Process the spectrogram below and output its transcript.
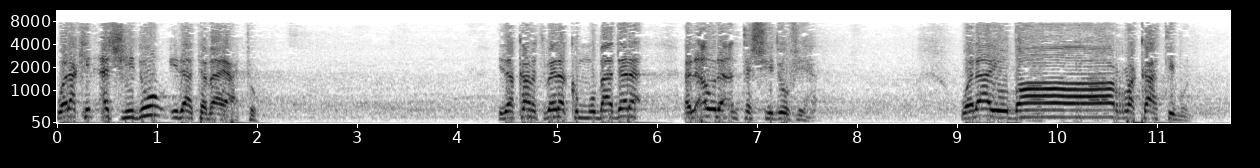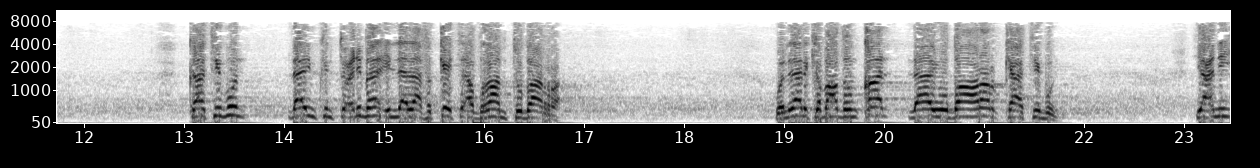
ولكن أشهدوا إذا تبايعتم إذا كانت بينكم مبادلة الأولى أن تشهدوا فيها. ولا يضار كاتب. كاتب لا يمكن تعربها إلا إذا فكيت أضغام تضار. ولذلك بعضهم قال لا يضارر كاتب. يعني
